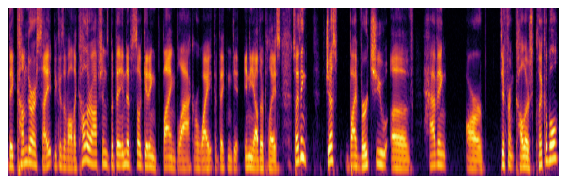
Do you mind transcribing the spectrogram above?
they come to our site because of all the color options, but they end up still getting buying black or white that they can get any other place. So I think just by virtue of having our different colors clickable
